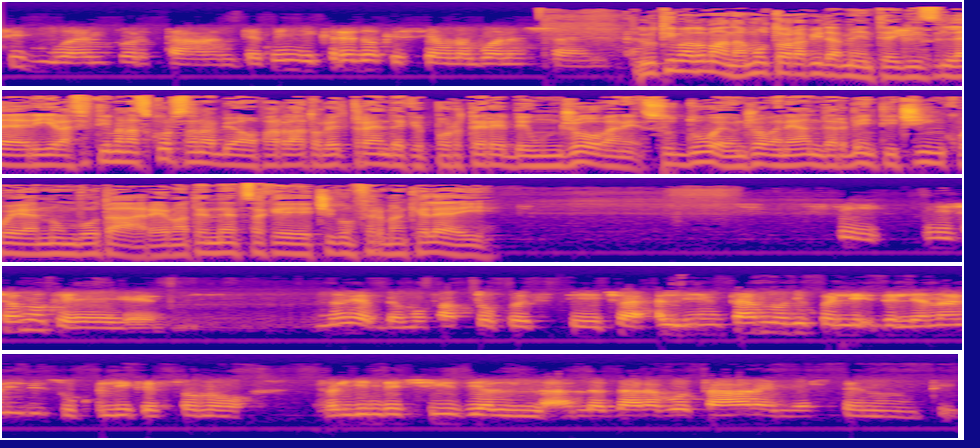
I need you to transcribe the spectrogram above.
figura importante, quindi credo che sia una buona scelta. L'ultima domanda, molto rapidamente, Ghisleri. La settimana scorsa noi abbiamo parlato del trend che porterebbe un giovane su due, un giovane under 25 a non votare. È una tendenza che ci conferma anche lei? Sì, diciamo che noi abbiamo fatto questi, cioè all'interno quelli, delle analisi su quelli che sono tra gli indecisi al, ad andare a votare e gli astenuti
